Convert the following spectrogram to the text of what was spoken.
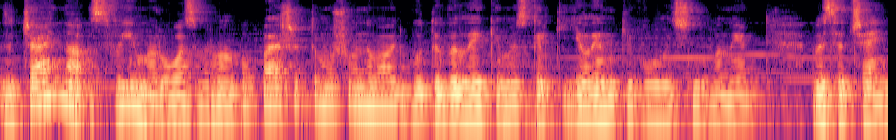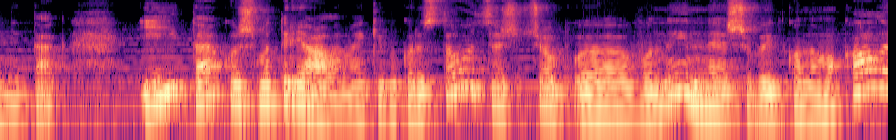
звичайно, своїми розмірами, по-перше, тому що вони мають бути великими, оскільки ялинки вуличні, вони височенні, так? І також матеріалами, які використовуються, щоб е, вони не швидко намокали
